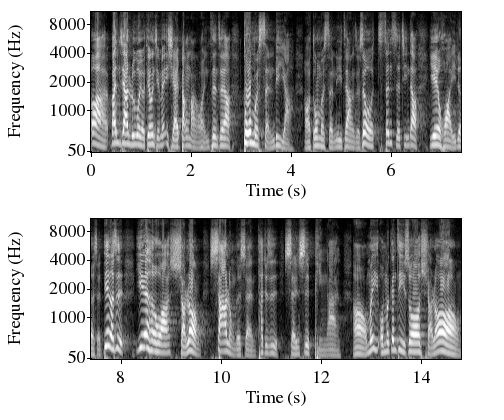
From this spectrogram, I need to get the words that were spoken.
哇，搬家如果有弟兄姐妹一起来帮忙哦，你真的知道多么省力啊！啊，多么省力这样子，所以我真实的进到耶和华以勒神。第二个是耶和华沙龙沙龙的神，他就是神是平安。啊，我们我们跟自己说沙龙。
